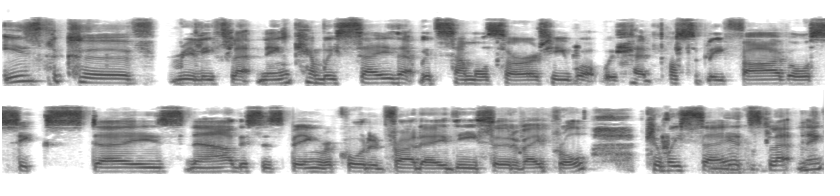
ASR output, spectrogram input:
is the curve really flattening? Can we say that with some authority? What we've had possibly five or six days now. This is being recorded Friday, the 3rd of April. Can we say mm. it's flattening?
